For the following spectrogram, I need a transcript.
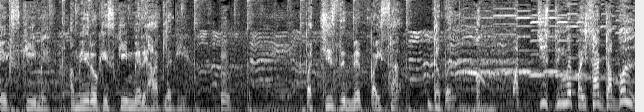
एक स्कीम है। अमीरों की स्कीम मेरे हाथ लगी है। पच्चीस दिन में पैसा डबल पच्चीस दिन में पैसा डबल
